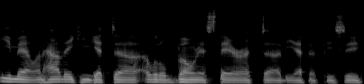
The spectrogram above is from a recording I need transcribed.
email and how they can get uh, a little bonus there at uh, the FFPC.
